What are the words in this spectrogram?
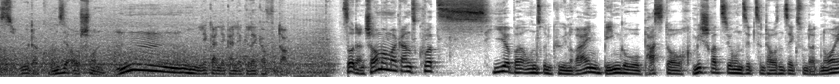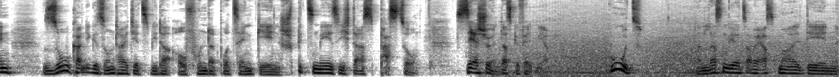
So, da kommen sie auch schon. Mmh, lecker, lecker, lecker, lecker Futter. So, dann schauen wir mal ganz kurz hier bei unseren Kühen rein. Bingo, passt doch. Mischration 17.609. So kann die Gesundheit jetzt wieder auf 100% gehen. Spitzenmäßig, das passt so. Sehr schön, das gefällt mir. Gut, dann lassen wir jetzt aber erstmal den äh,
